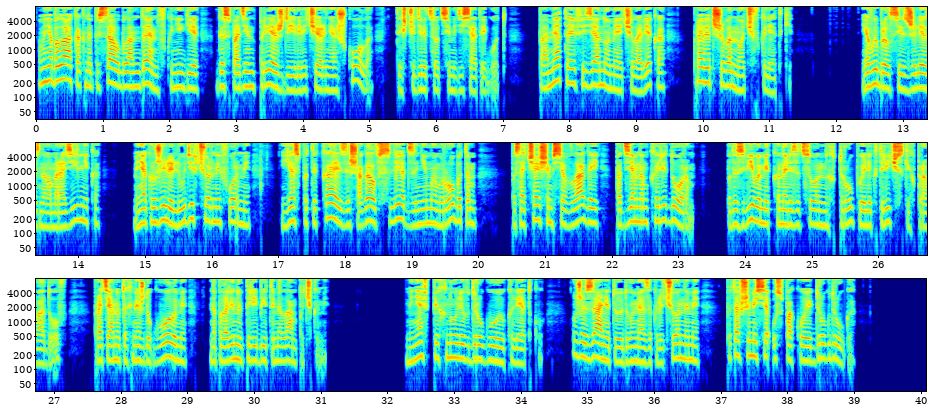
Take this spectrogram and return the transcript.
У меня была, как написал Бланден в книге «Господин прежде» или «Вечерняя школа» 1970 год, помятая физиономия человека, проведшего ночь в клетке. Я выбрался из железного морозильника, меня окружили люди в черной форме, и я, спотыкаясь, зашагал вслед за немым роботом по сочащимся влагой подземным коридорам, под извивами канализационных труб и электрических проводов, протянутых между голыми, наполовину перебитыми лампочками. Меня впихнули в другую клетку, уже занятую двумя заключенными, пытавшимися успокоить друг друга.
